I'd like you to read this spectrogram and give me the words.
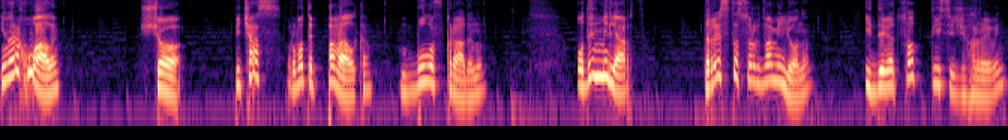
І нарахували, що під час роботи Павелка було вкрадено 1 мільярд 342 мільйона і 900 тисяч гривень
